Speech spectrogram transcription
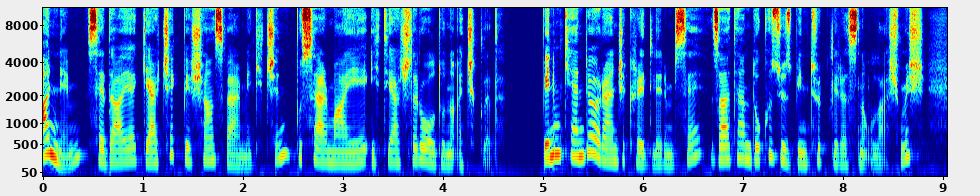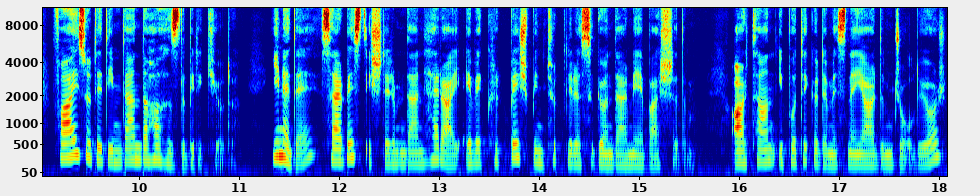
Annem, Seda'ya gerçek bir şans vermek için bu sermayeye ihtiyaçları olduğunu açıkladı. Benim kendi öğrenci kredilerimse zaten 900 bin Türk lirasına ulaşmış, faiz ödediğimden daha hızlı birikiyordu. Yine de serbest işlerimden her ay eve 45 bin Türk lirası göndermeye başladım. Artan ipotek ödemesine yardımcı oluyor,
